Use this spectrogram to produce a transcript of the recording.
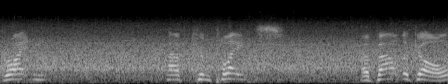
Brighton have complaints about the goal.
